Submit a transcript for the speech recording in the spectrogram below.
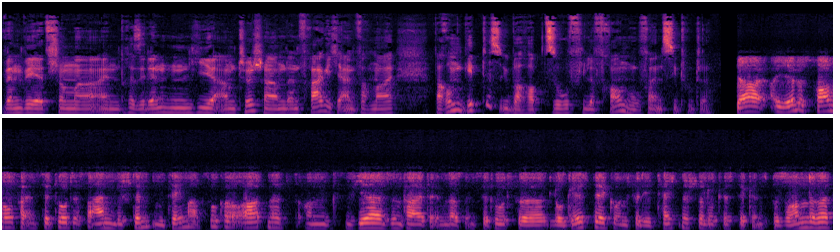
Wenn wir jetzt schon mal einen Präsidenten hier am Tisch haben, dann frage ich einfach mal, warum gibt es überhaupt so viele Fraunhofer-Institute? Ja, jedes Fraunhofer-Institut ist einem bestimmten Thema zugeordnet und wir sind halt in das Institut für Logistik und für die technische Logistik insbesondere.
